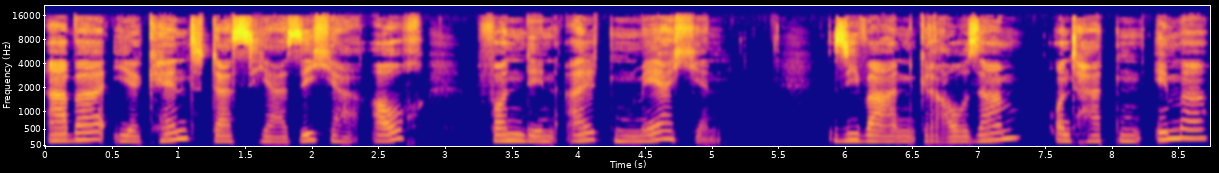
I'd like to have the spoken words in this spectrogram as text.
Aber ihr kennt das ja sicher auch von den alten Märchen. Sie waren grausam und hatten immer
